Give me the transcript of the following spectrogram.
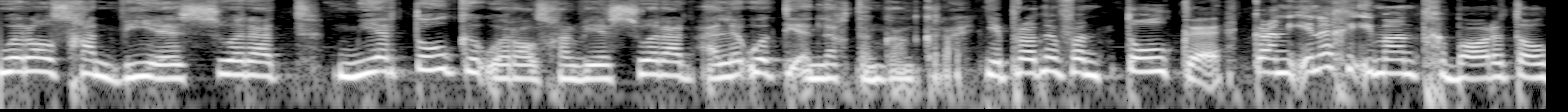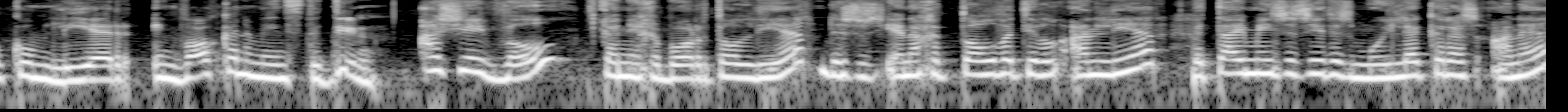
oral gaan wees sodat meer tolke oral gaan wees sodat hulle ook die inligting kan kry. Jy praat nou van tolke. Kan enige iemand gebaretaal kom leer en waar kan 'n mens dit doen? As jy wil, kan jy gebaretaal leer. Dis soos enige taal wat jy wil aanleer. Party mense sê dis moeiliker as ander.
